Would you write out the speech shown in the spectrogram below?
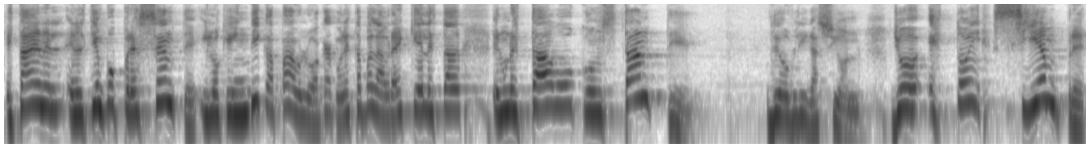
Está en el, tiempo presente y lo que indica Pablo acá con esta palabra es que él está en un estado constante de obligación. Yo estoy siempre,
